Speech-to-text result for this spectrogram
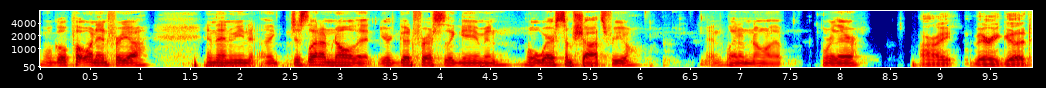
we'll go put one in for you, and then we like just let them know that you're good for rest of the game, and we'll wear some shots for you, and let them know that we're there. All right, very good.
